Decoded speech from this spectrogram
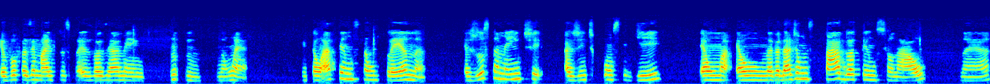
Eu vou fazer mindfulness para esvaziar a mente. Uh não é. Então, a atenção plena é justamente a gente conseguir, é uma, é um, na verdade, é um estado atencional, né?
